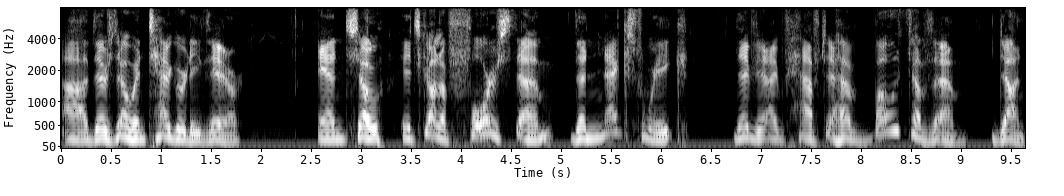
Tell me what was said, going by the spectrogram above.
Uh, there's no integrity there. And so it's going to force them the next week, they have to have both of them done.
